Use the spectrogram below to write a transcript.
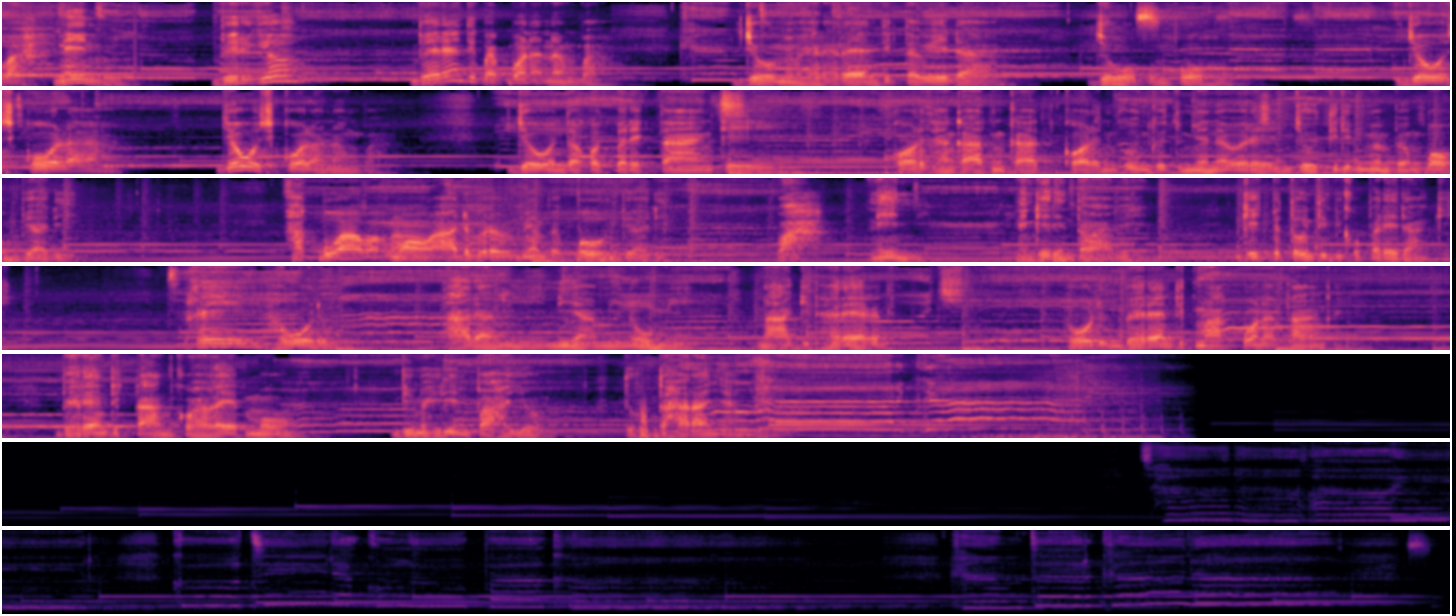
Wah, nin. Birgyo. Berentik pak ponak nang ba. Jo mi rentik tawida. Jo pumpoho. Jo sekolah. Jo sekolah nang. Jo ndakot barek tangke. Kort hangkat angkat koren kun ko tumya na ore jo tidit mi peng boh piadi. Hak buah wak mo ada berapa mi peng boh piadi. Wah, nin. Nengkedin tawabe. Gate peton tibi ko pare dangki. Re hawodo. Ada mi nia mi nomi. Nagit hereren. Hawodo berentik mak pona tangkai. Berentik tan ko harep mo. Bima hidin pahayo. Tuh taharanya.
